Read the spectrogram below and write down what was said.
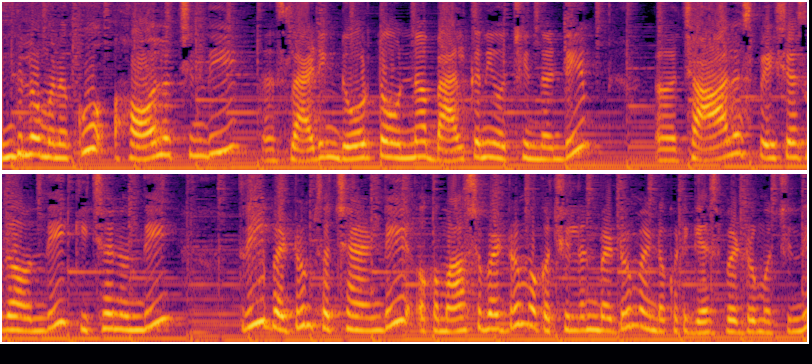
ఇందులో మనకు హాల్ వచ్చింది స్లైడింగ్ డోర్తో ఉన్న బాల్కనీ వచ్చిందండి. చాలా స్పేషియస్గా ఉంది కిచెన్ ఉంది. త్రీ బెడ్రూమ్స్ వచ్చాయండి. ఒక మాస్టర్ బెడ్రూమ్ ఒక చిల్డ్రన్ బెడ్రూమ్ అండ్ ఒకటి గెస్ట్ బెడ్రూమ్ వచ్చింది.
